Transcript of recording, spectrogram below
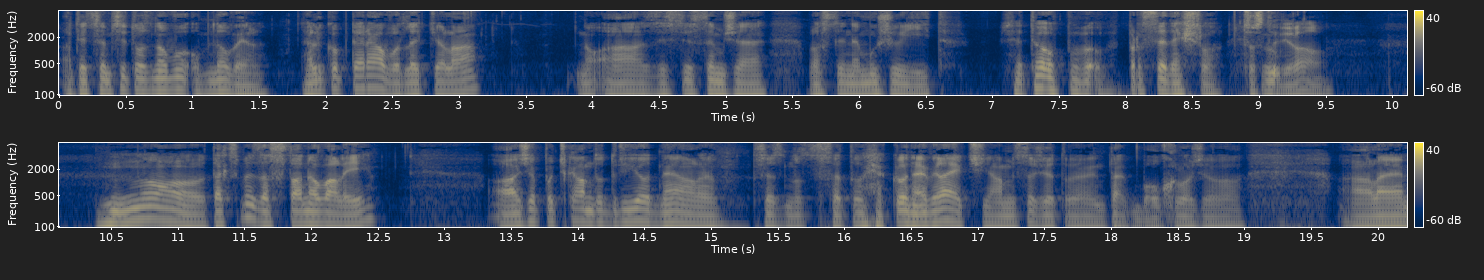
a teď jsem si to znovu obnovil. Helikoptéra odletěla, no a zjistil jsem, že vlastně nemůžu jít. Že to prostě nešlo. Co jste dělal? No, tak jsme zastanovali a že počkám do druhého dne, ale přes noc se to jako nevyléčí. Já myslím, že to jen tak bouchlo, že jo. Ale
